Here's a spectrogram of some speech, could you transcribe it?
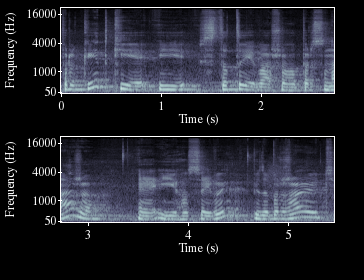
Прокидки і стати вашого персонажа е, і його сейви відображають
